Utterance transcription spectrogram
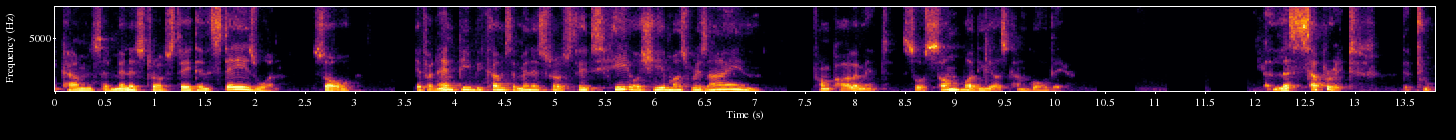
becomes a minister of state and stays one. So if an MP becomes a minister of state, he or she must resign from parliament so somebody else can go there. Let's separate the two.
